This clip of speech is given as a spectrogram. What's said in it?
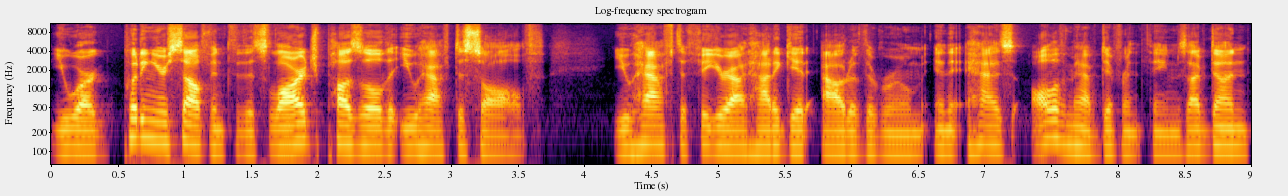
you are putting yourself into this large puzzle that you have to solve. You have to figure out how to get out of the room, and it has all of them have different themes. I've done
